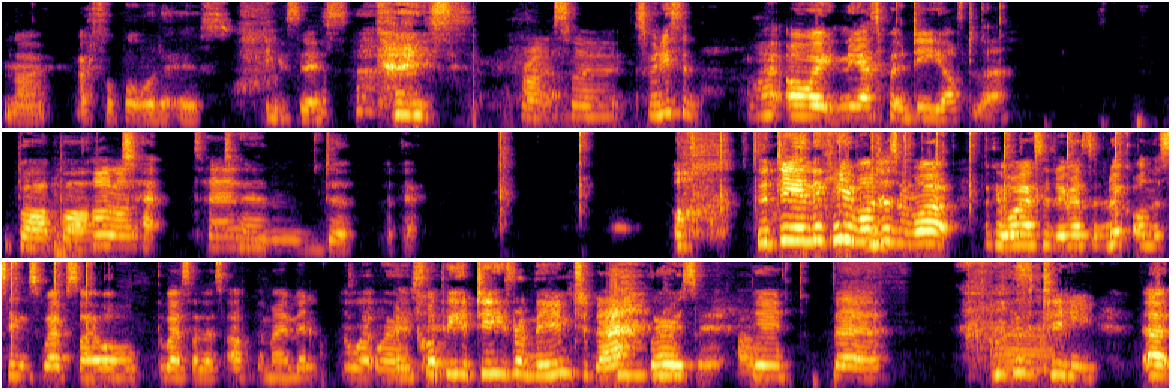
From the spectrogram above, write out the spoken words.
No, I forgot what it is. I think it's this. Okay. Right, so So we need to. Why, oh wait, no, you have to put a D after there. Bar bar Hold on. te- ten. tend. Okay. The D in the keyboard doesn't work. Okay, what we have to do, we have to look on the Sims website or the website that's up at the moment Where, where and copy it? a D from the internet. Where is it? Oh. Yeah. There. Uh, D. Uh,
